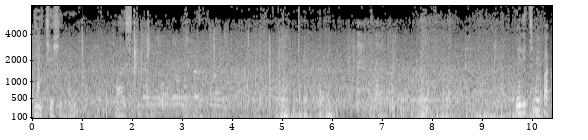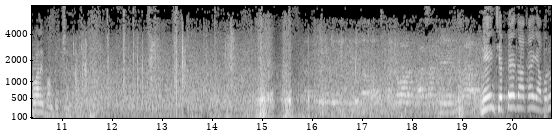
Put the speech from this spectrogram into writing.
ఇది ఇచ్చేసినాను పాజిటివ్. మీరు ఇచ్చి మీ పక్క వాళ్ళకి పంపించండి. నేను చెప్పేదాకా ఎవరు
